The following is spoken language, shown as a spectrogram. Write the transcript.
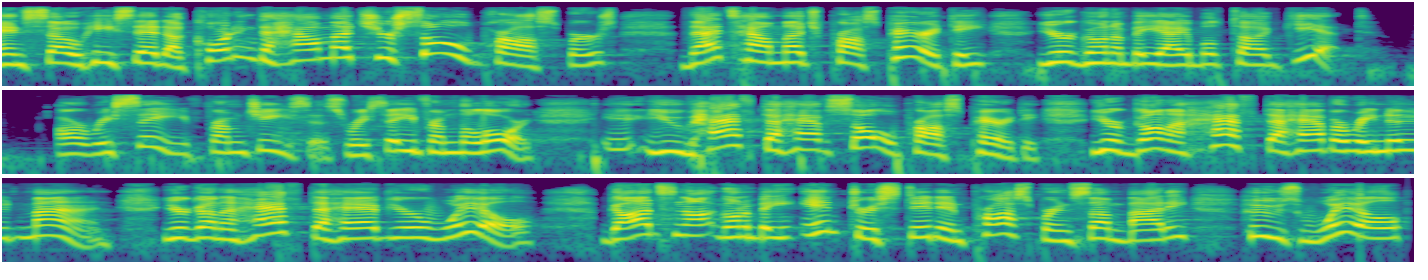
And so he said, according to how much your soul prospers, that's how much prosperity you're going to be able to get or receive from Jesus, receive from the Lord. You have to have soul prosperity. You're going to have to have a renewed mind. You're going to have to have your will. God's not going to be interested in prospering somebody whose will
